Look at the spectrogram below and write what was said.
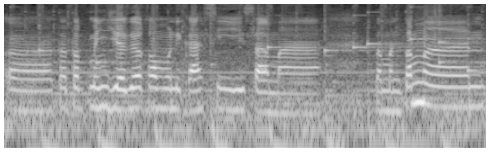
eh, tetap menjaga komunikasi sama teman-teman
